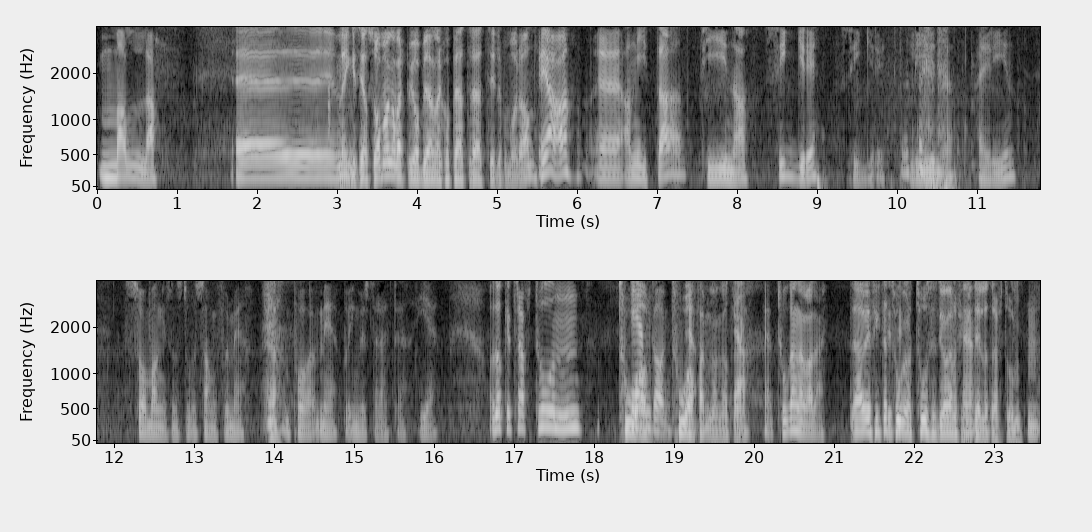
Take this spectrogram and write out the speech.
malla. Eh, Lenge siden så mange har vært på jobb i NRK P3 tidlig på morgenen. Ja. Eh, Anita, Tina, Sigrid, Sigrid, Line, Eirin. Så mange som sto og sang for meg Ja. på, med på Yngve Hustad Yeah. Og dere traff tonen To av, gang. to av fem ganger, tror jeg. Ja, to ganger var det. Ja, vi fikk det to, to siste gangene fikk vi Ja. til å treffe tonen. Mm.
